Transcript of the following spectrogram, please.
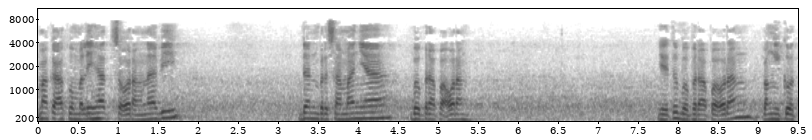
Maka aku melihat seorang nabi Dan bersamanya beberapa orang. Yaitu beberapa orang pengikut.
